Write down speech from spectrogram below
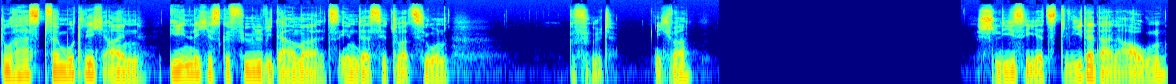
Du hast vermutlich ein ähnliches Gefühl wie damals in der Situation gefühlt, nicht wahr? Schließe jetzt wieder deine Augen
